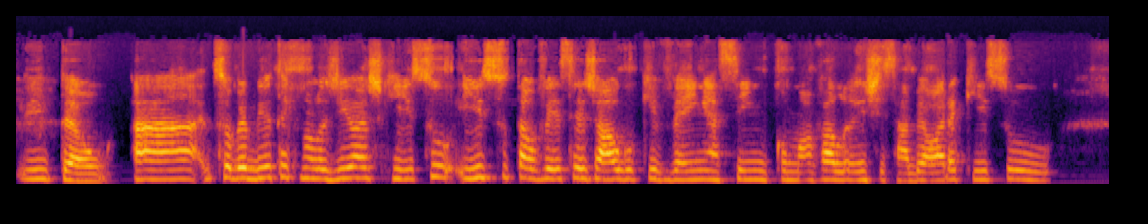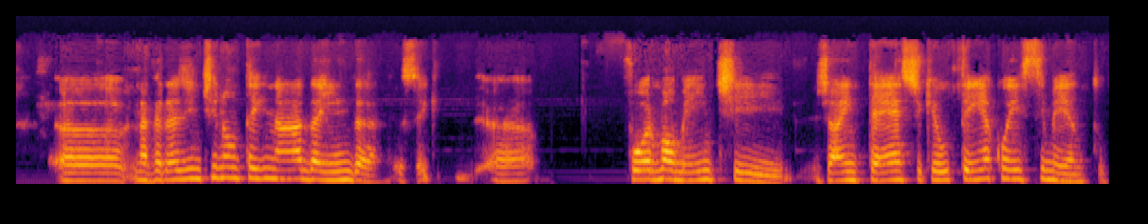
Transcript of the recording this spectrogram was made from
Então, a, sobre a biotecnologia, eu acho que isso, isso talvez seja algo que vem assim como avalanche, sabe? A hora que isso. Uh, na verdade, a gente não tem nada ainda. Eu sei que uh, formalmente já em teste que eu tenha conhecimento.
